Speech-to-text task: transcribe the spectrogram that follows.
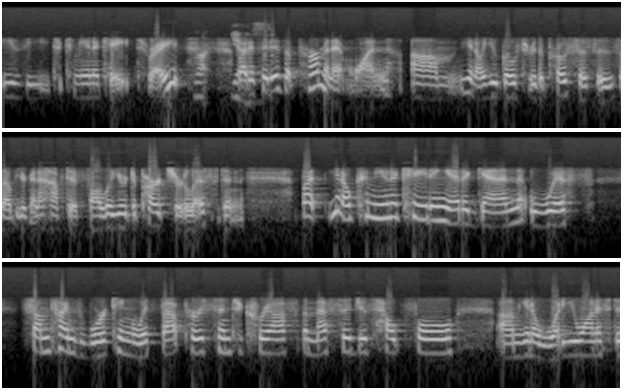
easy to communicate, right? Right, But if it is a permanent one, um, you know, you go through the processes of you're going to have to follow your departure list, and but you know, communicating it again with sometimes working with that person to craft the message is helpful. Um, you know, what do you want us to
